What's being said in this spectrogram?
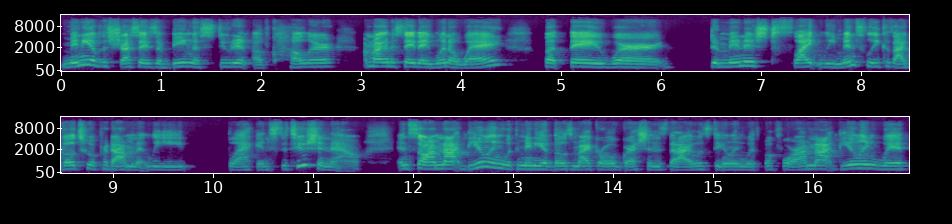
many of the stressors of being a student of color, I'm not going to say they went away, but they were diminished slightly mentally because I go to a predominantly Black institution now. And so I'm not dealing with many of those microaggressions that I was dealing with before. I'm not dealing with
